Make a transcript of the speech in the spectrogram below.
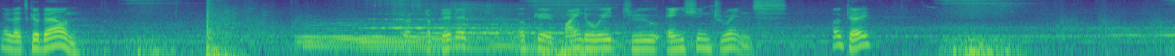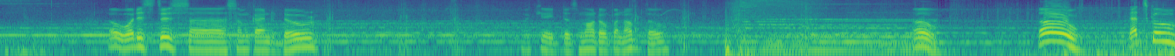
Yeah, let's go down. Just updated. Okay, find a way through ancient ruins. Okay. Oh, what is this? Uh, some kind of door? Okay, it does not open up though. Oh. Oh! That's cool!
